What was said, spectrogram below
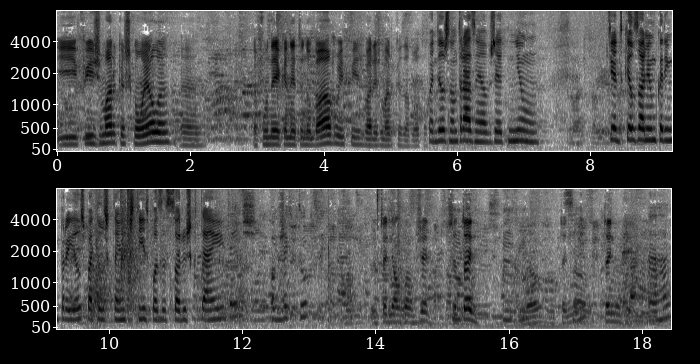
E fiz marcas com ela, uh, afundei a caneta no barro e fiz várias marcas à volta. Quando eles não trazem objeto nenhum, tento que eles olhem um bocadinho para eles, para aqueles que têm vestido, para os acessórios que têm. Tens objeto tu? Eu tenho algum objeto? Se eu tenho? Uhum. Não, não tenho. Sim. Tenho. Aham.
